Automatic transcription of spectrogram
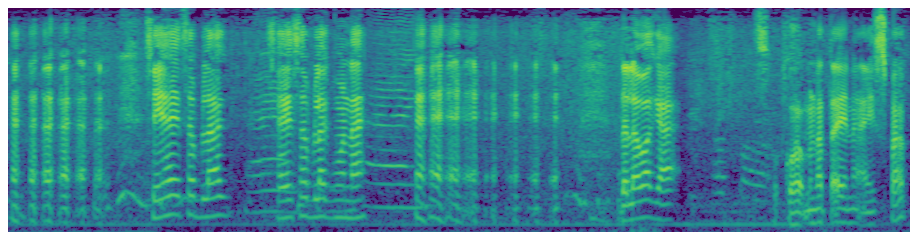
Say hi sa vlog. Say hi sa vlog muna. Dalawa ga. So kuha muna tayo ng ice pop.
